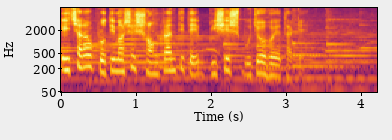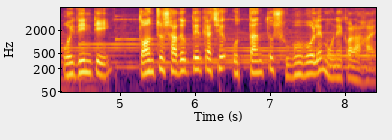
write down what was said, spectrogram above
এছাড়াও প্রতি মাসের সংক্রান্তিতে বিশেষ পুজো হয়ে থাকে। ওই দিনটি তন্ত্র সাধকদের কাছে অত্যন্ত শুভ বলে মনে করা হয়।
